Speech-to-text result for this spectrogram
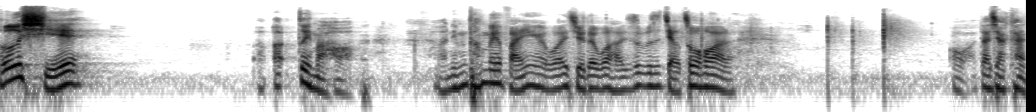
和谐，啊啊，对嘛哈？啊，你们都没有反应，我还觉得我好像是不是讲错话了？哦，大家看，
